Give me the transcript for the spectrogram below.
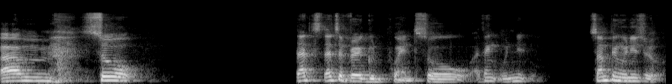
Um, so that's that's a very good point. So I think we need something we need to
